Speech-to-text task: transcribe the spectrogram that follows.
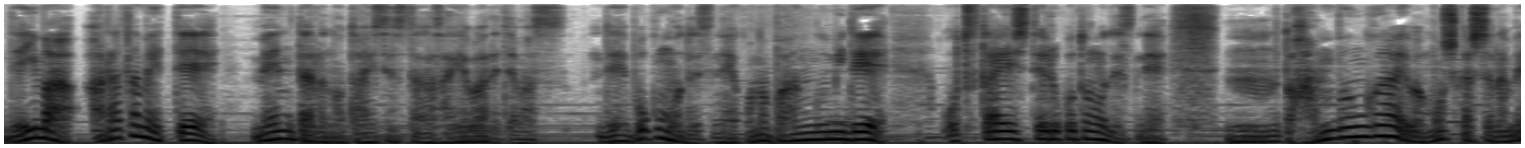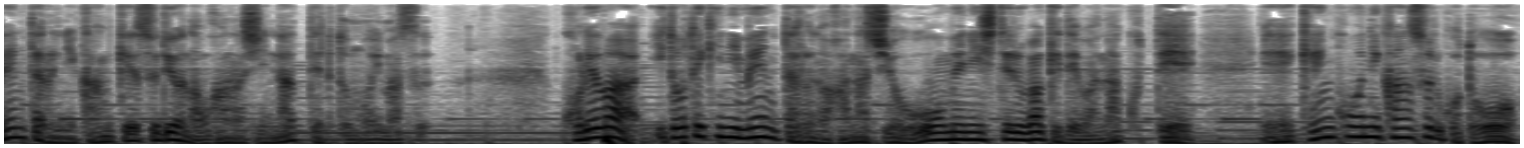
で、今、改めてメンタルの大切さが叫ばれてます。で、僕もですね、この番組でお伝えしていることのですね、うんと半分ぐらいはもしかしたらメンタルに関係するようなお話になってると思います。これは意図的にメンタルの話を多めにしてるわけではなくて、えー、健康に関することを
